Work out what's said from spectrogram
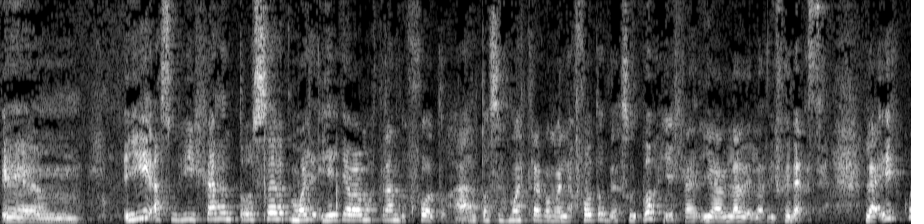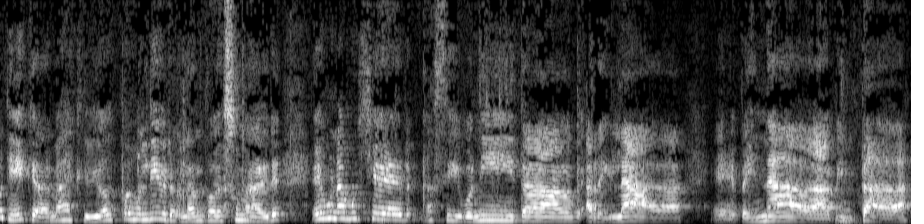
Eh, y a sus hijas entonces, y ella va mostrando fotos, ¿ah? entonces muestra como las fotos de sus dos hijas y habla de las diferencias. La Iscuti, que además escribió después un libro hablando de su madre, es una mujer así bonita, arreglada, eh, peinada, pintada,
